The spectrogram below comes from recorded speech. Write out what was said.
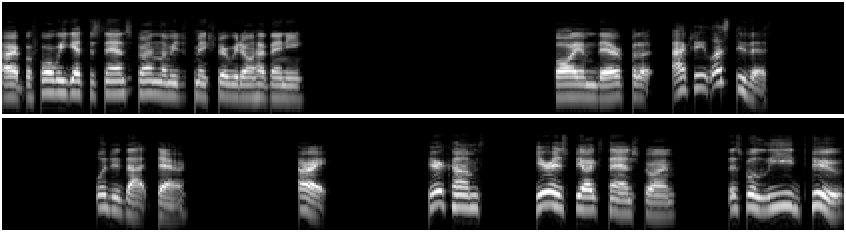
All right, before we get to Sandstrom, let me just make sure we don't have any volume there for the. Actually, let's do this. We'll do that there. All right. Here comes. Here is Felix Sandstrom. This will lead to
